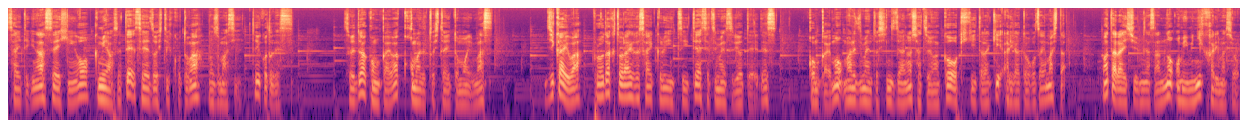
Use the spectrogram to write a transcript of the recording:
最適な製品を組み合わせて製造していくことが望ましいということです。それでは今回はここまでとしたいと思います次回はプロダクトライフサイクルについて説明する予定です。今回もマネジメント新時代の社長学をお聞きいただきありがとうございました。また来週皆さんのお耳にかかりましょう。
